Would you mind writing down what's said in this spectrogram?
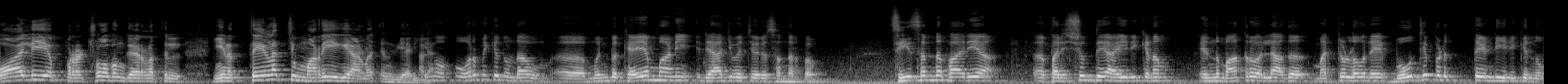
വലിയ പ്രക്ഷോഭം കേരളത്തിൽ ഇങ്ങനെ തിളച്ചു മറിയുകയാണ് എന്ന് വിചാരിക്കുക. ഓർമ്മിക്കുന്നുണ്ടാവും മുൻപ് കെ എം മാണി രാജിവെച്ച ഒരു സന്ദർഭം. സീസറിന്റെ ഭാര്യ പരിശുദ്ധയായിരിക്കണം എന്ന് മാത്രമല്ല അത് മറ്റുള്ളവരെ ബോധ്യപ്പെടുത്തേണ്ടിയിരിക്കുന്നു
